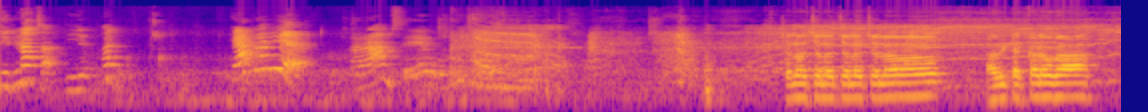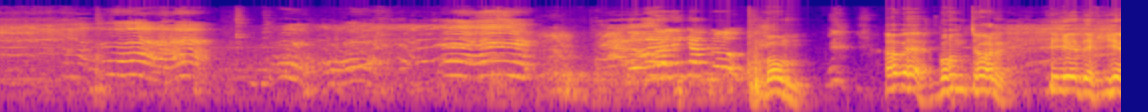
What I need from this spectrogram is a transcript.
गिरना चाहती है। हट। क्या कर रही है? आराम से, वो भी चलो चलो चलो चलो। अभी टक्कर होगा। बुम। अबे, बुम, चोर। ये देखिए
